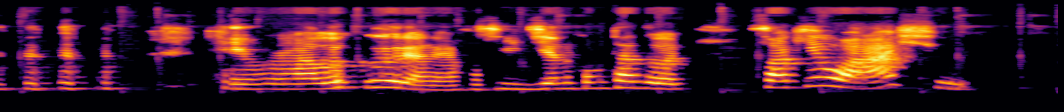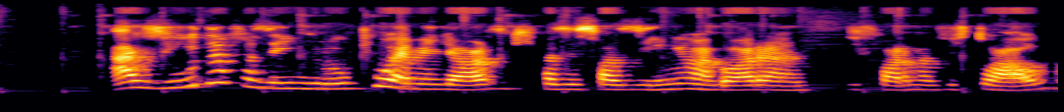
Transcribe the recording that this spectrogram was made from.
e foi uma loucura, né? Eu fazia dia no computador. Só que eu acho ajuda a fazer em grupo, é melhor do que fazer sozinho, agora de forma virtual.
